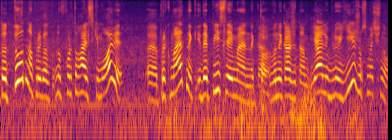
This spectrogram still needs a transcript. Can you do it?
то тут, наприклад, ну в португальській мові е, прикметник іде після іменника. Так. Вони кажуть там я люблю їжу смачну.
